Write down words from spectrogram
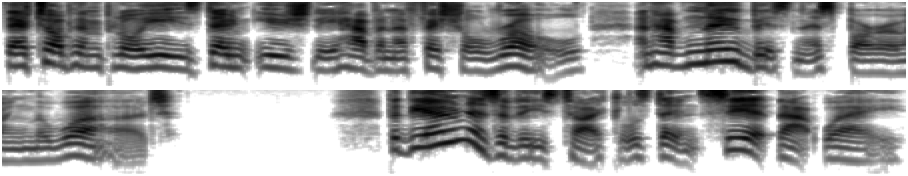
Their top employees don't usually have an official role and have no business borrowing the word. But the owners of these titles don't see it that way.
